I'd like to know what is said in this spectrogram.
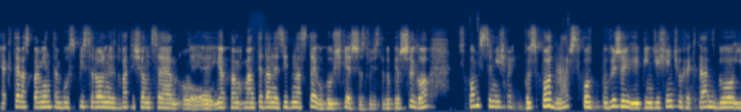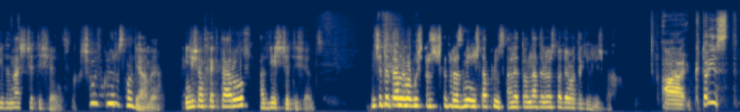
jak teraz pamiętam, był spis rolny w 2000, yy, ja mam te dane z 11, był świeższy, z 21. W Polsce mieliśmy gospodarstw powyżej 50 hektarów było 11 tysięcy. O czym my w ogóle rozmawiamy? 50 hektarów, a 200 tysięcy. Wiecie, te dane mogły się troszeczkę teraz zmienić na plus, ale to nadal rozmawiamy o takich liczbach. A kto jest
